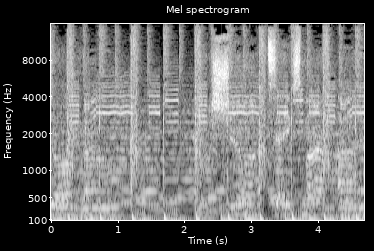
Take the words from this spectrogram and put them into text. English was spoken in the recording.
around The shimmer takes my eyes.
